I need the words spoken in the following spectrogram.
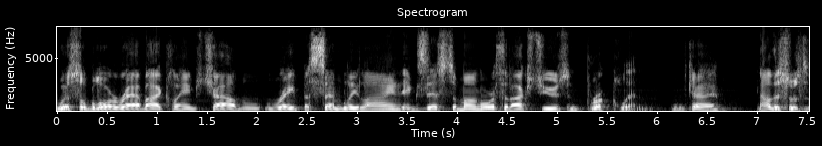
Whistleblower rabbi claims child rape assembly line exists among Orthodox Jews in Brooklyn. Okay. Now, this was,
